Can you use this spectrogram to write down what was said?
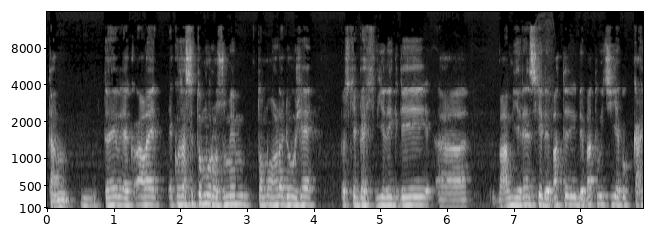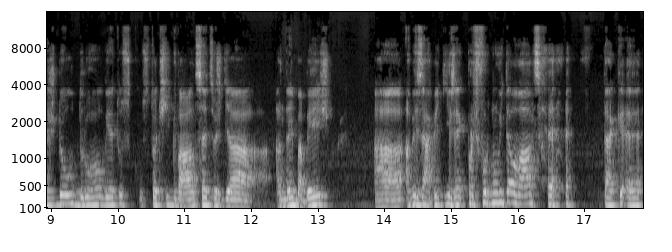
Tam to je, jako, ale jako zase tomu rozumím v tom ohledu, že prostě ve chvíli, kdy vám jeden z těch debaty, debatující jako každou druhou větu stočí k válce, což dělá Andrej Babiš, a aby zápětí řekl, proč furt mluvíte o válce, tak eh,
